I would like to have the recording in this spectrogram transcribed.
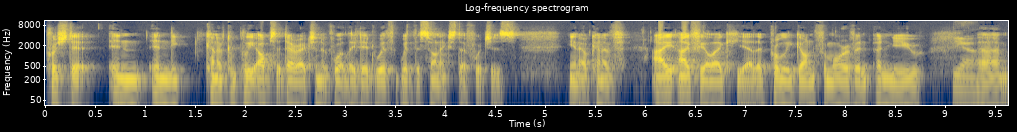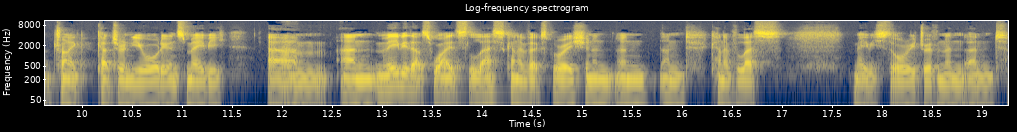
pushed it in in the kind of complete opposite direction of what they did with with the Sonic stuff, which is, you know, kind of. I, I feel like yeah they've probably gone for more of a, a new Yeah. um, trying to capture a new audience maybe um, and maybe that's why it's less kind of exploration and, and, and kind of less maybe story driven and, and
